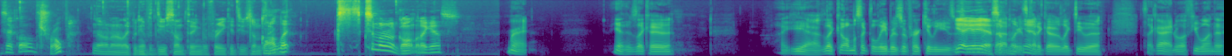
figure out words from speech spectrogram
is that called? Trope, No, no. Like when you have to do something before you could do something. gauntlet. Similar to a gauntlet, I guess. Right. Yeah. There's like a. Uh, yeah, like almost like the labors of Hercules. Or Yeah, yeah, something yeah, Like that, something where like- he's yeah. got to go like do a. It's like all right. Well, if you want to,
